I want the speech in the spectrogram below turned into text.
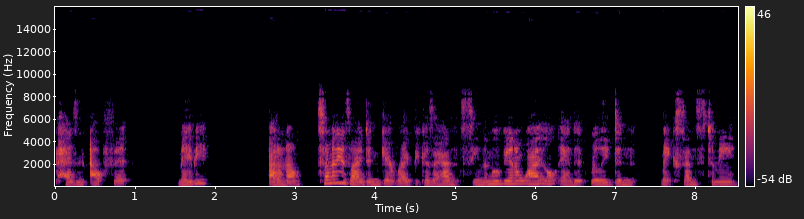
peasant outfit. Maybe? I don't know. Some of these I didn't get right because I hadn't seen the movie in a while and it really didn't make sense to me.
